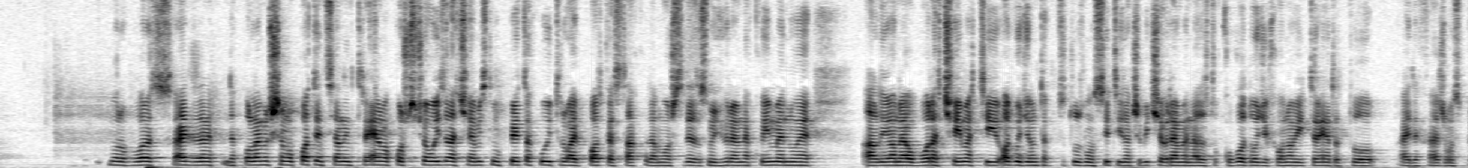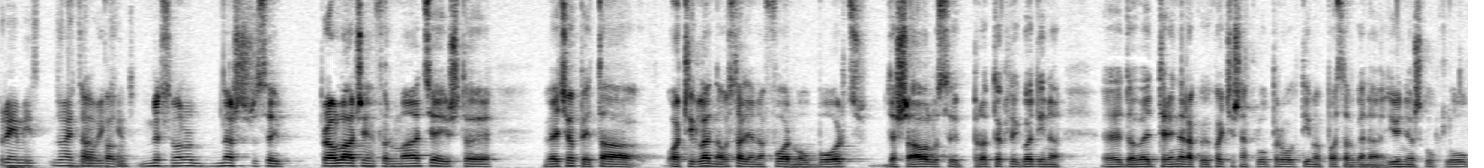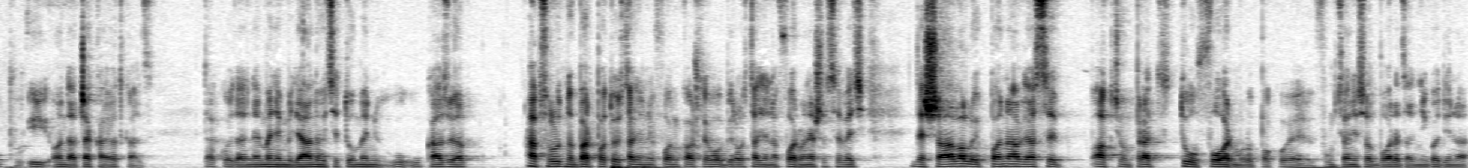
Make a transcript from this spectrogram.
Moramo govoriti, ajde da, ne, da polemišemo potencijalnim trenerima, pošto će ovo izaći, ja mislim, u petak ujutro ovaj podcast, tako da možete da se među vremena neko imenuje, ali ona evo Borac će imati odgođenu utakmicu Tuzlom City, znači bit će vremena da to kogod dođe kao novi trener da to, ajde da kažemo, spremi za onaj tamo vikend. Pa, mislim, ono, nešto što se provlače informacija i što je već opet ta očigledna ustavljena forma u borcu, dešavalo se proteklih godina e, dovedi trenera koji hoćeš na klub prvog tima, postav ga na juniorsku klub i onda čekaj otkaz. Tako da Nemanja Miljanović je tu meni ukazuje apsolutno bar po toj ustavljenoj formi kao što je ovo bila ustavljena forma, nešto se već dešavalo i ponavlja se ako ćemo pratiti tu formulu po kojoj funkcionisao borac zadnjih godina,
